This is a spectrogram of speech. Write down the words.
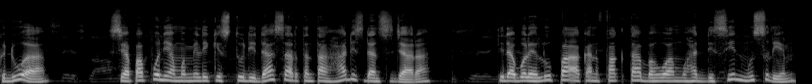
Kedua, siapa pun yang memiliki studi dasar tentang hadis dan sejarah tidak boleh lupa akan fakta bahwa muhaddisin muslim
